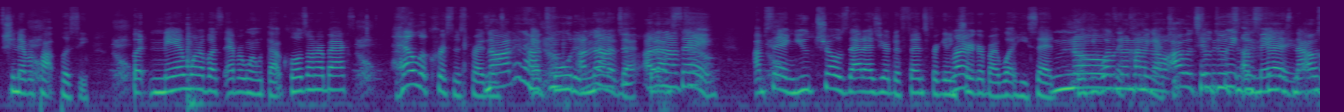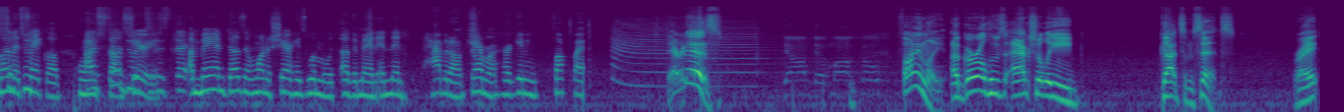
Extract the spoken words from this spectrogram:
She never popped pussy. But nan one of us ever went without clothes on our backs. Hella Christmas presents. No, I didn't have and to. food and none of to. that. But I'm saying. to. Saying, I'm saying you chose that as your defense for getting Right. triggered by what he said. No, but he wasn't no, no, coming no. at you. I would still do it Typically, to a man day. is not going to do- take a porn still star do serious. A man doesn't want to share his women with other men and then have it on camera, her getting fucked by There it is. Finally, a girl who's actually got some sense, right?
